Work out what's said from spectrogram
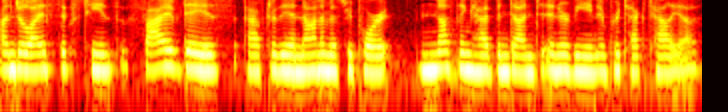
On July 16th, five days after the anonymous report, nothing had been done to intervene and protect Talia.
